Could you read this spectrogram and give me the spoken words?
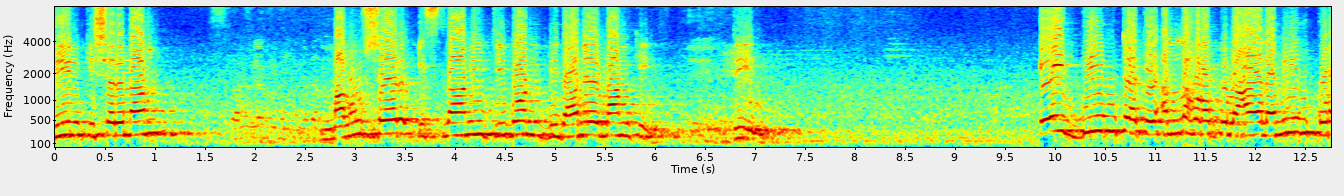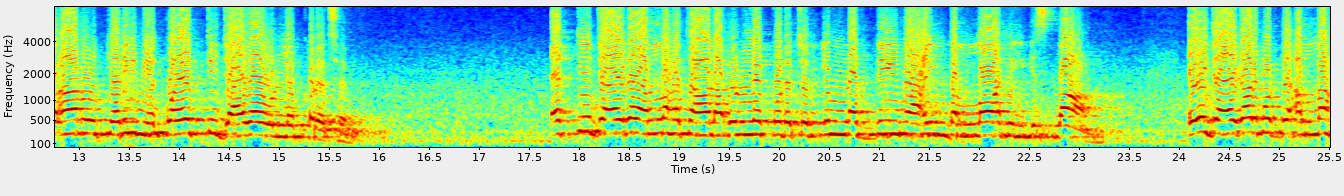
দিন কিসের নাম? মানুষের ইসলামী জীবন বিধানের নাম কি? দিন। এই দিনটাকে আল্লাহ রাব্বুল আলামিন কোরআনুল কারীমে কয়েকটি জায়গায় উল্লেখ করেছেন। একটি জায়গায় আল্লাহ তাআলা উল্লেখ করেছেন ইন্নাদ দীনা ইনদাল্লাহিল ইসলাম। এই জায়গার মধ্যে আল্লাহ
